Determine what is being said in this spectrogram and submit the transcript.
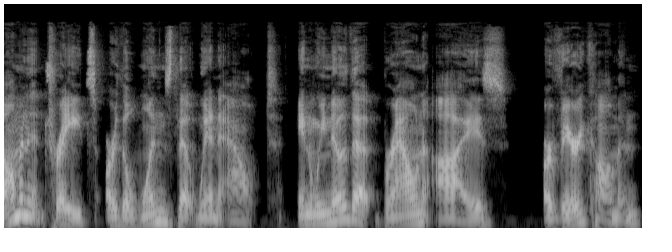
Dominant traits are the ones that win out. And we know that brown eyes are very common.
